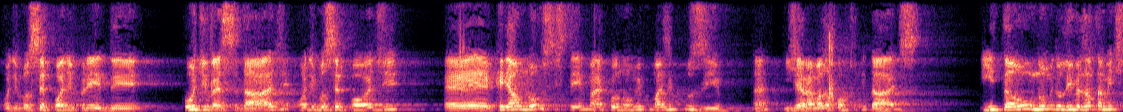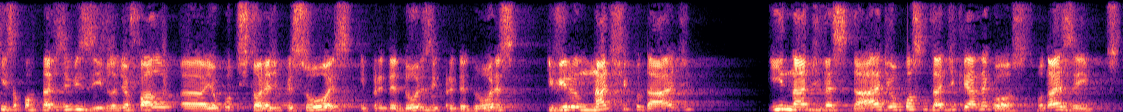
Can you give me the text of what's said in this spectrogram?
onde você pode empreender com diversidade, onde você pode é, criar um novo sistema econômico mais inclusivo, né? E gerar mais oportunidades. Então, o nome do livro é exatamente isso, Oportunidades Invisíveis, onde eu falo, uh, eu conto história de pessoas, empreendedores e empreendedoras, que viram na dificuldade e na diversidade a oportunidade de criar negócios. Vou dar exemplos.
